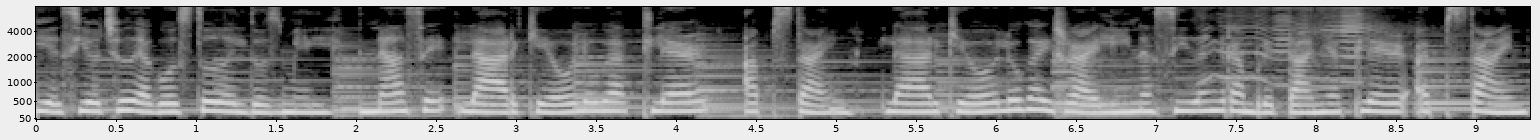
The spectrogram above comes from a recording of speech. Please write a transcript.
18 de agosto del 2000 nace la arqueóloga Claire Epstein. La arqueóloga israelí nacida en Gran Bretaña Claire Epstein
